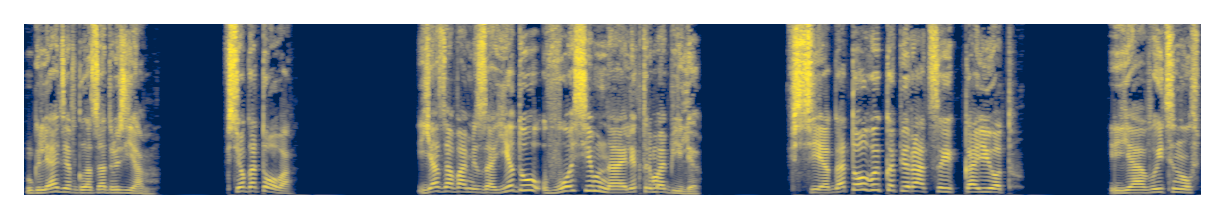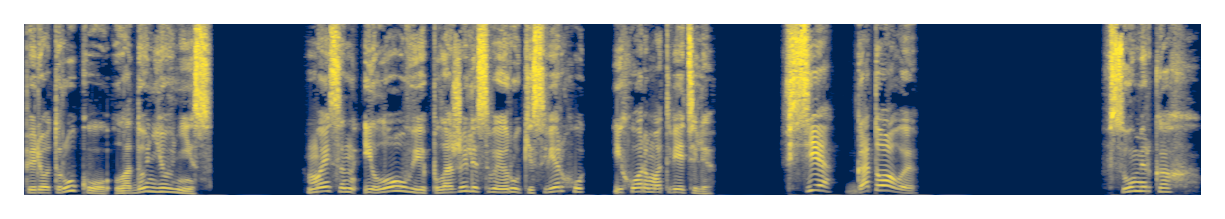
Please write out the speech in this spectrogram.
глядя в глаза друзьям. «Все готово. Я за вами заеду восемь на электромобиле. Все готовы к операции «Койот»?» Я вытянул вперед руку ладонью вниз. Мейсон и Лоуви положили свои руки сверху и хором ответили. «Все готовы!» В сумерках,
